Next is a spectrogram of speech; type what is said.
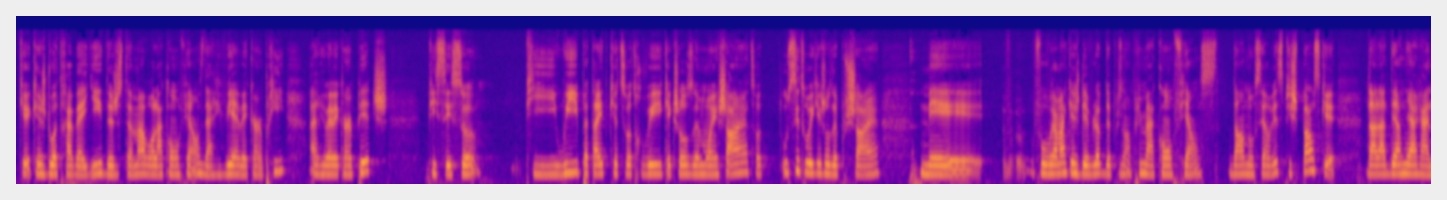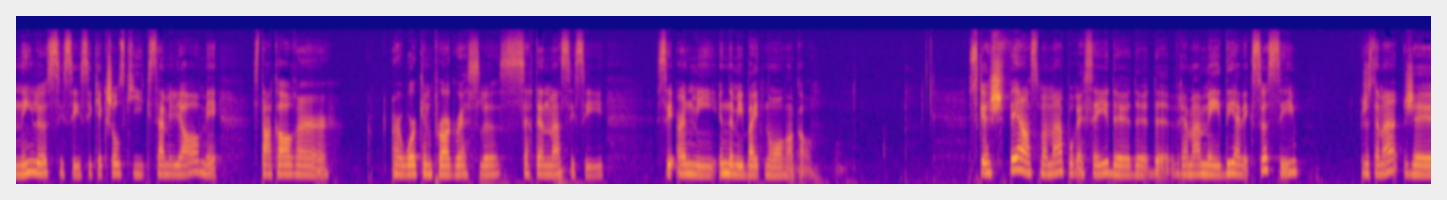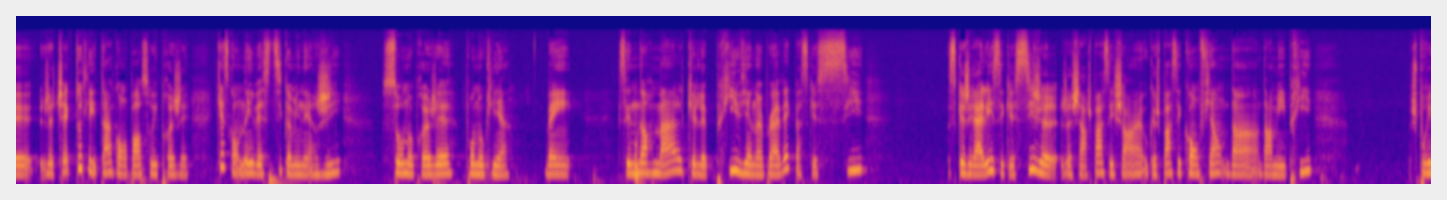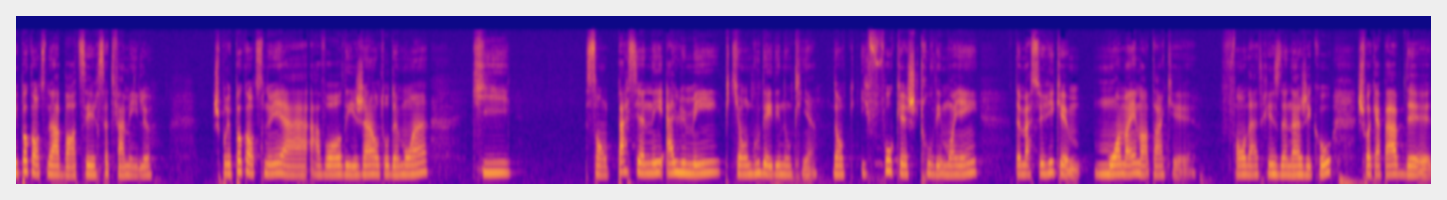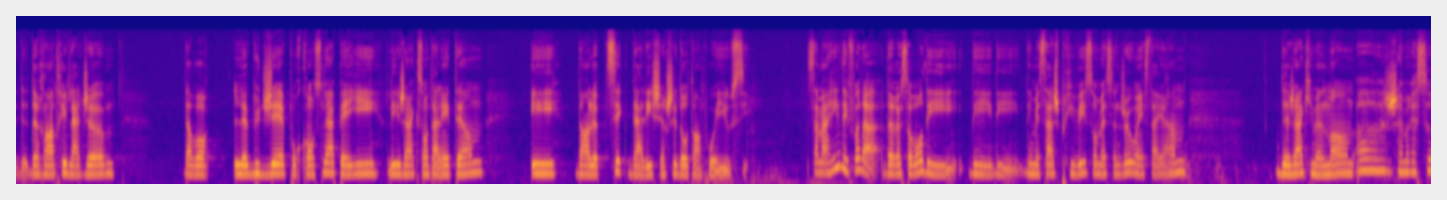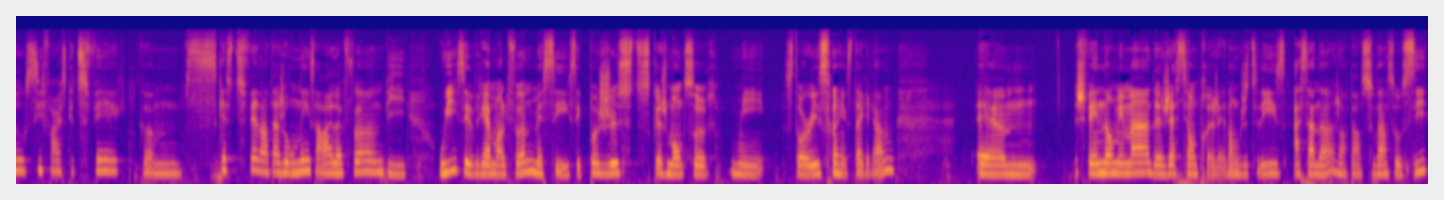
que, que, je dois travailler, de justement avoir la confiance d'arriver avec un prix, arriver avec un pitch, puis c'est ça. Puis oui, peut-être que tu vas trouver quelque chose de moins cher, tu vas aussi trouver quelque chose de plus cher, mais faut vraiment que je développe de plus en plus ma confiance dans nos services. Puis je pense que dans la dernière année, là, c'est, quelque chose qui, s'améliore, mais c'est encore un, un, work in progress. Là. Certainement, c'est, c'est, un de mes, une de mes bêtes noires encore. Ce que je fais en ce moment pour essayer de, de, de vraiment m'aider avec ça, c'est justement, je, je check tous les temps qu'on passe sur les projets. Qu'est-ce qu'on investit comme énergie sur nos projets pour nos clients? Ben, c'est normal que le prix vienne un peu avec parce que si. Ce que je réalise, c'est que si je ne charge pas assez cher ou que je suis pas assez confiante dans, dans mes prix, je pourrais pas continuer à bâtir cette famille-là. Je pourrais pas continuer à avoir des gens autour de moi qui sont passionnés, allumés, puis qui ont le goût d'aider nos clients. Donc, il faut que je trouve des moyens de m'assurer que moi-même, en tant que fondatrice de Nageco, je sois capable de, de, rentrer de la job, d'avoir le budget pour continuer à payer les gens qui sont à l'interne et dans l'optique d'aller chercher d'autres employés aussi. Ça m'arrive des fois de, recevoir des, des, des, messages privés sur Messenger ou Instagram de gens qui me demandent Ah, j'aimerais ça aussi faire ce que tu fais. Comme, qu'est-ce que tu fais dans ta journée Ça a l'air le fun. Puis oui, c'est vraiment le fun, mais c'est, pas juste ce que je montre sur mes stories sur Instagram. Euh, je fais énormément de gestion de projet. Donc, j'utilise Asana, j'en parle souvent, ça aussi,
